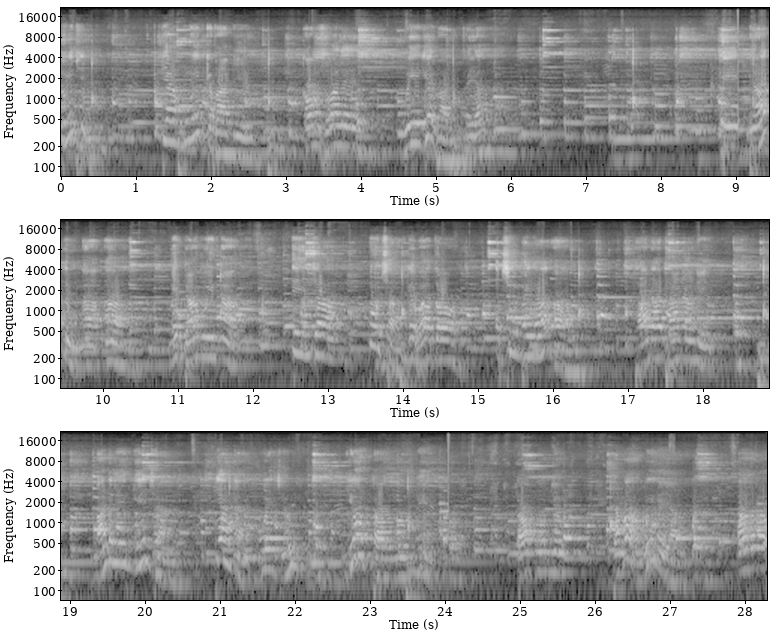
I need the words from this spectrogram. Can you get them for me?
တွေးဖြင့်ပြန်မွေးကဘာမြေကောင်းစွာလဲ ဝေခဲ့ပါဘုရားအေးညာတူငါအားမေတ္တာဝေငါတင်ကြပို့ချခဲ့ပါတော့အချင်းဘုရားအားဌာနဌာနနှင့်မန္တလေးမြင်းချံပြန်နံဝေကျုရုတ်တော်မူနှင့်တောင်းမူမျိုးဓမ္မဝိနည်းသာသနာ့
